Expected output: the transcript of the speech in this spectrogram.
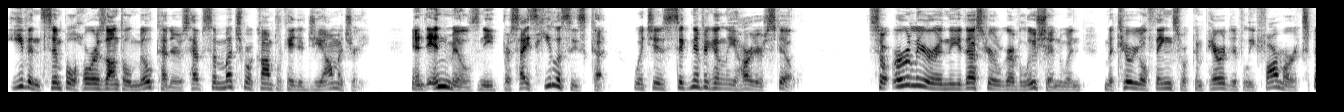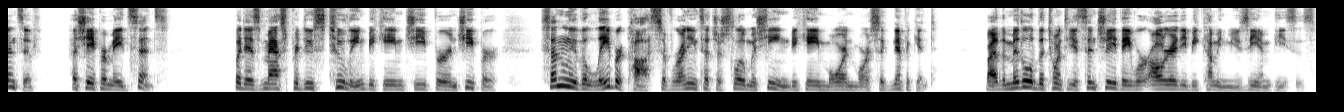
Even simple horizontal mill cutters have some much more complicated geometry. And end mills need precise helices cut, which is significantly harder still. So earlier in the Industrial Revolution, when material things were comparatively far more expensive, a shaper made sense. But as mass-produced tooling became cheaper and cheaper, suddenly the labor costs of running such a slow machine became more and more significant. By the middle of the 20th century, they were already becoming museum pieces.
